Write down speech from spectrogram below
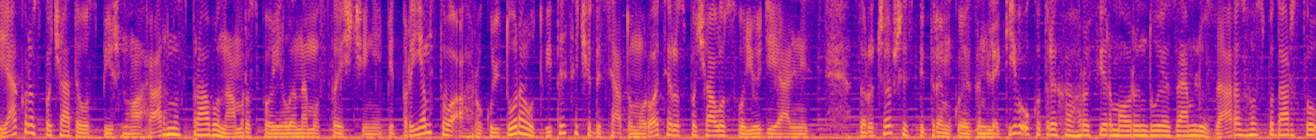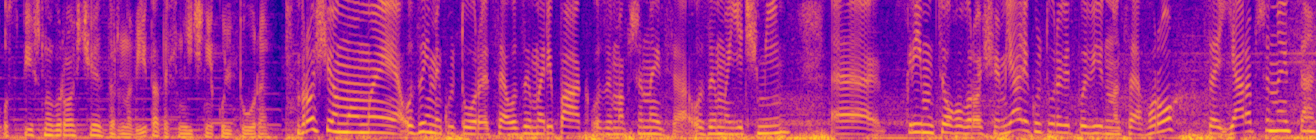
Як розпочати успішну аграрну справу, нам розповіли на Мостищині. Підприємство Агрокультура у 2010 році розпочало свою діяльність. Заручившись підтримкою земляків, у котрих агрофірма орендує землю, зараз господарство успішно вирощує зернові та технічні культури. Вирощуємо ми озимі культури: це озима ріпак, озима пшениця, озима ячмінь. Е, Крім цього, вирощуємо ярі культури. Відповідно, це горох, це яра пшениця,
